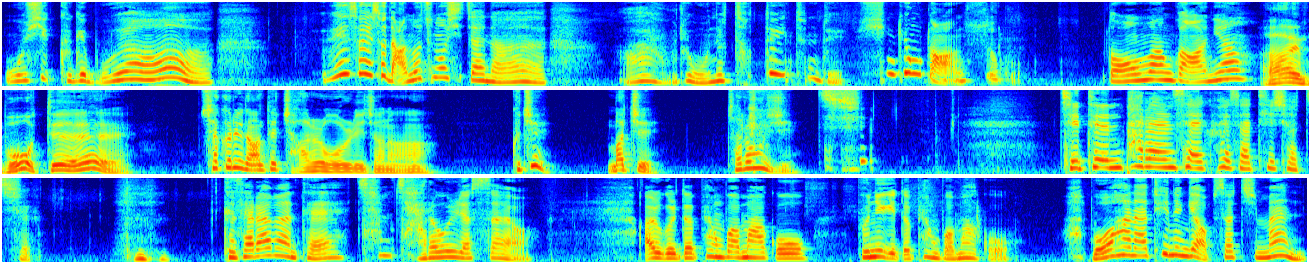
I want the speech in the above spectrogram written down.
옷이 그게 뭐야? 회사에서 나눠준 옷이잖아. 아, 우리 오늘 첫 데이트인데 신경도 안 쓰고 너무한 거 아니야? 아이 뭐 어때? 색깔이 나한테 잘 어울리잖아. 그치? 맞지? 잘 어울리지. 짙은 파란색 회사 티셔츠. 그 사람한테 참 잘 어울렸어요. 얼굴도 평범하고 분위기도 평범하고 뭐 하나 튀는 게 없었지만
